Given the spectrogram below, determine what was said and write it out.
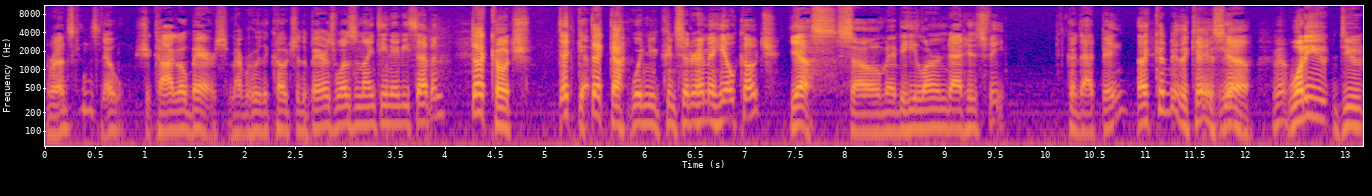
The Redskins? No, Chicago Bears. Remember who the coach of the Bears was in 1987? Deck coach. Ditka. Ditka. Wouldn't you consider him a heel coach? Yes. So maybe he learned at his feet. Could that be? That could be the case, yeah. Yeah. What do you do? You,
